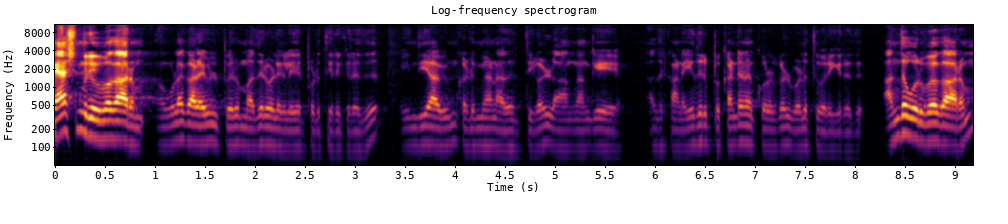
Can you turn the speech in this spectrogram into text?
காஷ்மீர் விவகாரம் உலக அளவில் பெரும் அதிர்வலைகளை ஏற்படுத்தி இருக்கிறது இந்தியாவிலும் கடுமையான அதிருப்திகள் ஆங்காங்கே அதற்கான எதிர்ப்பு கண்டன குரல்கள் வலுத்து வருகிறது. அந்த ஒரு விவகாரம்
